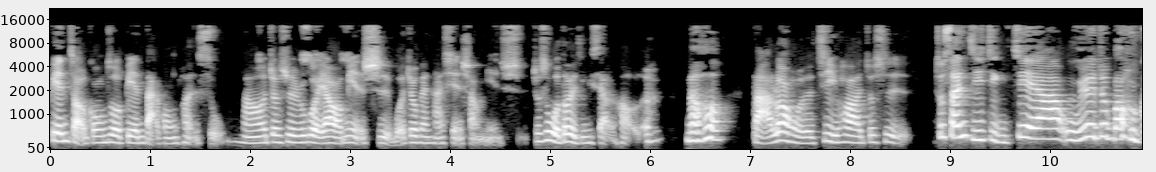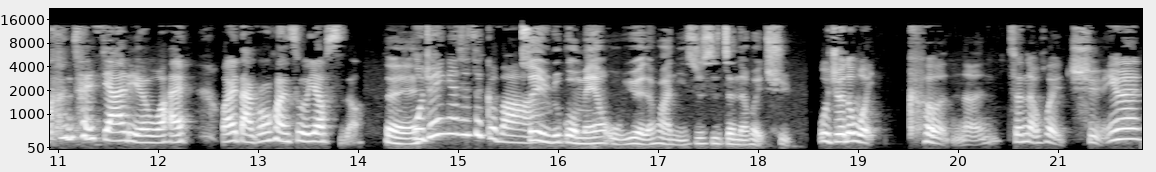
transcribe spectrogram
边找工作边打工换宿，然后就是如果要面试，我就跟他线上面试，就是我都已经想好了，然后打乱我的计划就是。就三级警戒啊！五月就把我 关在家里了，我还我还打工换宿要死哦。对，我觉得应该是这个吧。所以如果没有五月的话，你就是真的会去？我觉得我可能真的会去，因为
